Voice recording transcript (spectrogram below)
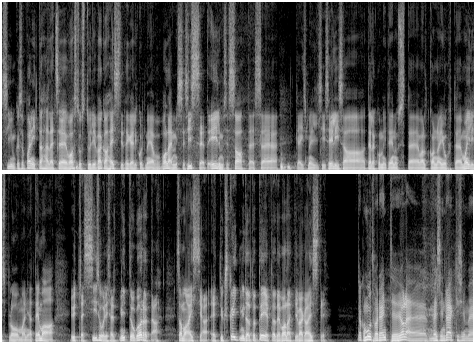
Siim, kas sa panid tähele, et see vastus tuli väga hästi tegelikult meie valemisse sisse, et eelmises saates äh, käis meil siis Elisa telekomi teenuste valdkonna juht äh, Mailis Plooman ja tema ütles sisuliselt mitu korda sama asja, et ükskõik, mida ta teeb, ta teeb alati väga hästi. aga muud varianti ei ole, me siin rääkisime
